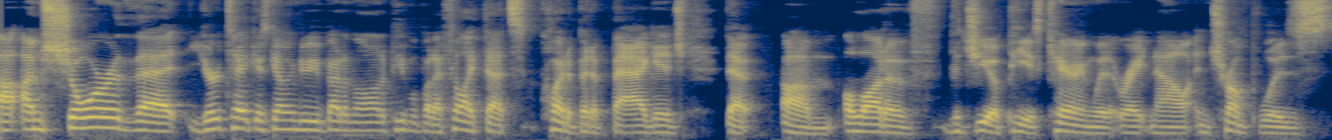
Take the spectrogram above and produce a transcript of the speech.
I'm sure that your take is going to be better than a lot of people, but I feel like that's quite a bit of baggage that um, a lot of the GOP is carrying with it right now. And Trump was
